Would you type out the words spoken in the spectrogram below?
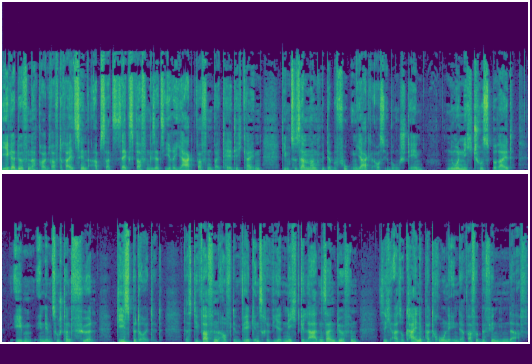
Jäger dürfen nach 13 Absatz 6 Waffengesetz ihre Jagdwaffen bei Tätigkeiten, die im Zusammenhang mit der befugten Jagdausübung stehen, nur nicht schussbereit, eben in dem Zustand führen. Dies bedeutet, dass die Waffen auf dem Weg ins Revier nicht geladen sein dürfen, sich also keine Patrone in der Waffe befinden darf.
